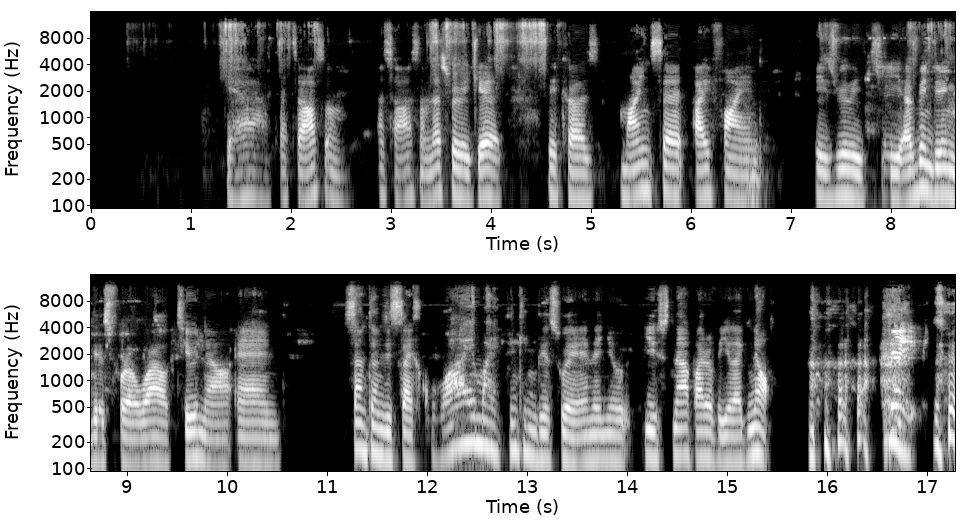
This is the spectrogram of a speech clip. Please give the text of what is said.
yeah that's awesome that's awesome. That's really good because mindset, I find, is really key. I've been doing this for a while too now, and sometimes it's like, why am I thinking this way? And then you you snap out of it. You're like, no. right.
